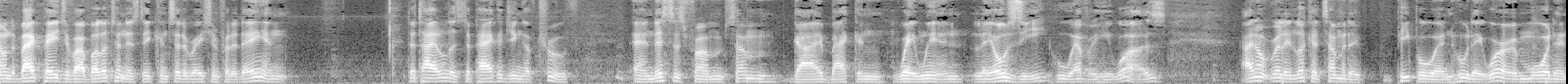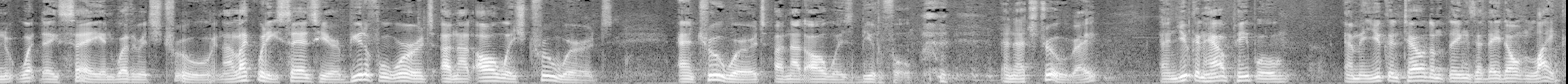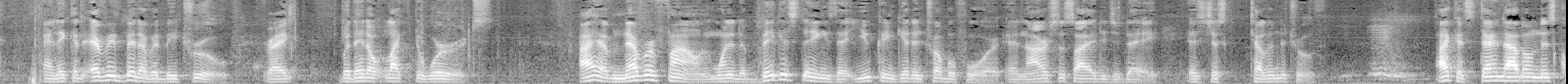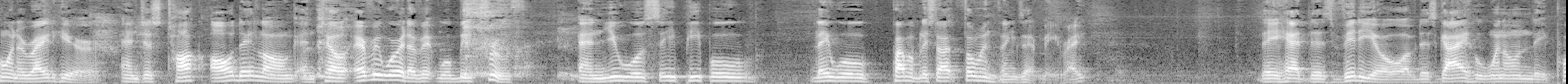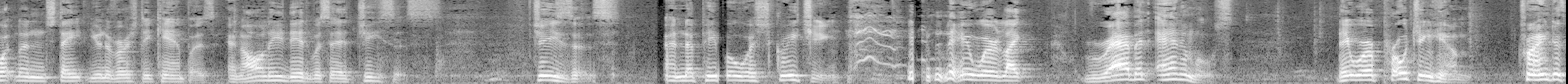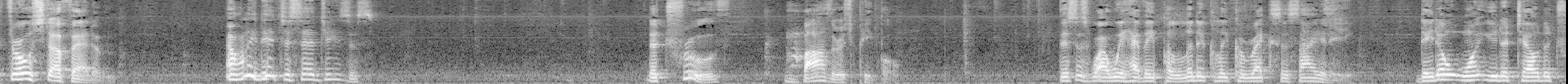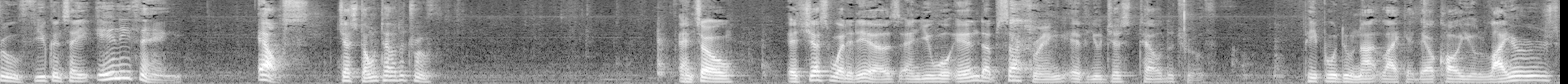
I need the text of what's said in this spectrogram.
On the back page of our bulletin is the consideration for today, and the title is The Packaging of Truth. And this is from some guy back in way when, Laozi, whoever he was. I don't really look at some of the people and who they were more than what they say and whether it's true. And I like what he says here beautiful words are not always true words, and true words are not always beautiful. and that's true, right? And you can have people I mean, you can tell them things that they don't like, and it can every bit of it be true, right? But they don't like the words. I have never found one of the biggest things that you can get in trouble for in our society today is just telling the truth. I could stand out on this corner right here and just talk all day long and tell every word of it will be truth, and you will see people, they will probably start throwing things at me, right? They had this video of this guy who went on the Portland State University campus, and all he did was say, Jesus, Jesus. And the people were screeching. they were like rabid animals. They were approaching him, trying to throw stuff at him. And all he did just said, Jesus. The truth bothers people. This is why we have a politically correct society. They don't want you to tell the truth. You can say anything else, just don't tell the truth. And so it's just what it is, and you will end up suffering if you just tell the truth. People do not like it. They'll call you liars,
